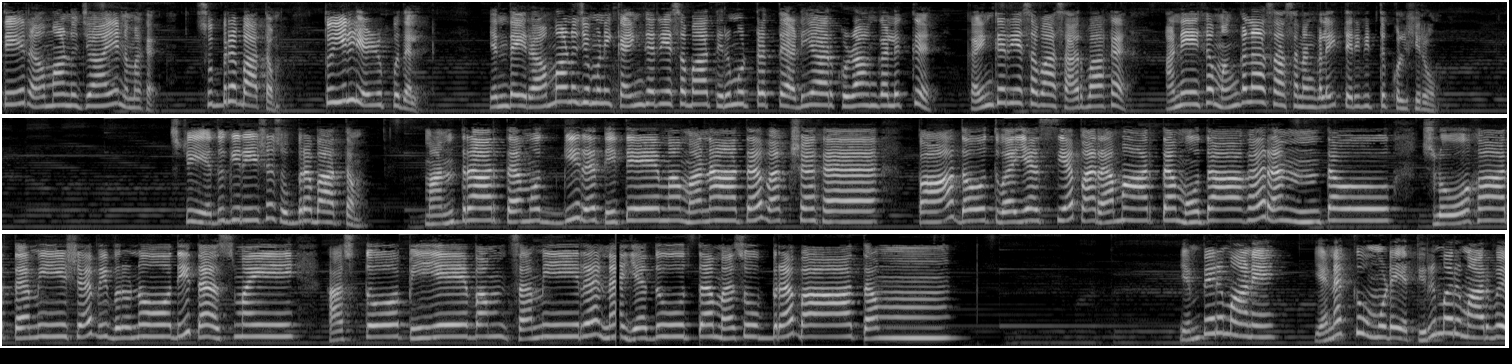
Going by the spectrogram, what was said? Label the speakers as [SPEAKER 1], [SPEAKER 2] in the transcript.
[SPEAKER 1] ஸ்ரீமதே ராமானுஜாய நமக. சுப்பிரபாத்தம் துயில் எழுப்புதல். எந்தை ராமானுஜமுனி கைங்கரிய சபா திருமுற்றத்து அடியார் குழாங்களுக்கு கைங்கரிய சபா சார்பாக அநேக மங்களாசாசனங்களை தெரிவித்துக் கொள்கிறோம். ஸ்ரீ யதுகிரீஷ சுப்பிரபாத்தம் மந்திரார்த்தமுத்கிரதி தே மமநாத வக்ஷக. पादौ त्वयस्य परमार्थमुदाहरन्तौ श्लोकार्थमीश विवृणोदि तस्मै हस्तोऽपि एवं समीर नयदूत्तमसुप्रभातम् எம்பெருமானே எனக்கு உம்முடைய திருமருமார்பு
